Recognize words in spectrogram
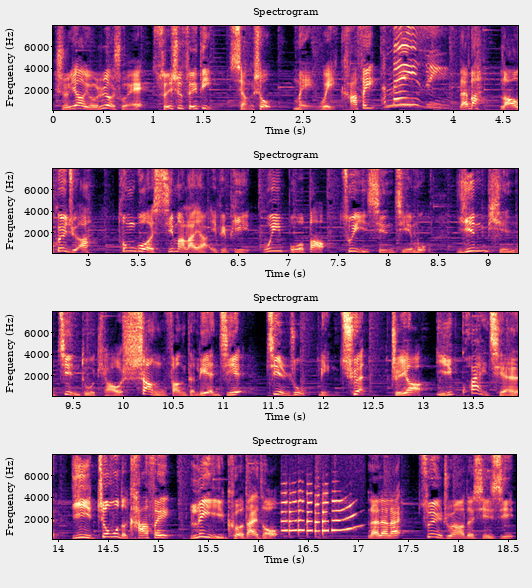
只要有热水，随时随地享受美味咖啡。Amazing！来吧，老规矩啊，通过喜马拉雅 APP 微博报最新节目音频进度条上方的链接进入领券，只要一块钱，一周的咖啡立刻带走。来来来，最重要的信息，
